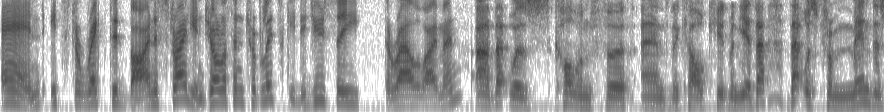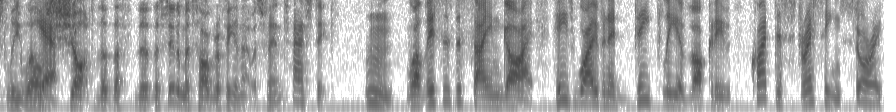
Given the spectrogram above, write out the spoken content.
And it's directed by an Australian, Jonathan Teplitzky. Did you see the Railwayman? Uh, that was Colin Firth and Nicole Kidman. Yeah, that that was tremendously well yeah. shot. The, the, the, the, cinematography in that was fantastic. Mm. Well, this is the same guy. He's woven a deeply evocative, quite distressing story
